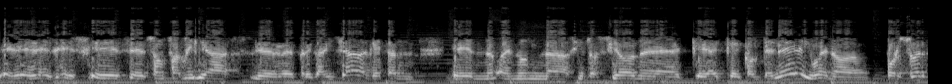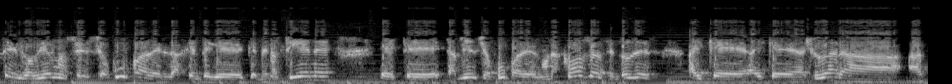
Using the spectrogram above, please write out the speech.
es- es- es- es- son familias eh, precarizadas que están en, en una situación eh, que hay que contener y bueno, por suerte el gobierno se, se ocupa de la gente que, que menos tiene, este, también se ocupa de algunas cosas, entonces hay que hay que ayudar a, a-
